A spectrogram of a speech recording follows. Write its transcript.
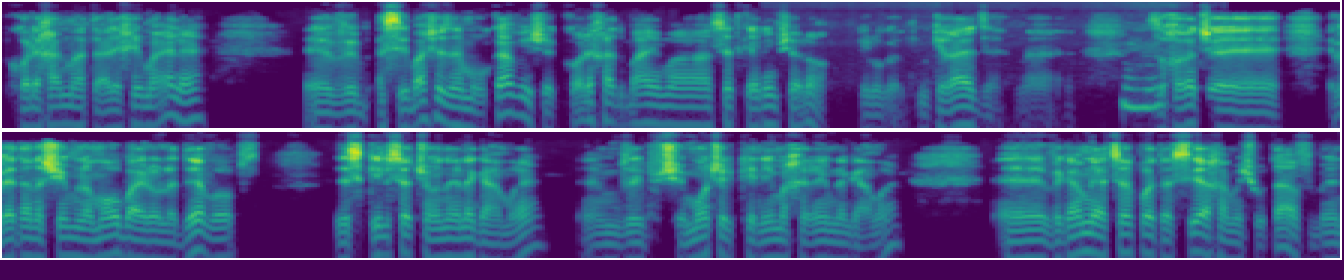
כל אחד מהתהליכים האלה, אה, והסיבה שזה מורכב היא שכל אחד בא עם ה-set כלים שלו, כאילו, את מכירה את זה. Mm-hmm. זוכרת שהבאת אנשים ל-mobile או ל-DevOps, זה skill set שונה לגמרי, זה שמות של כלים אחרים לגמרי, אה, וגם לייצר פה את השיח המשותף בין,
